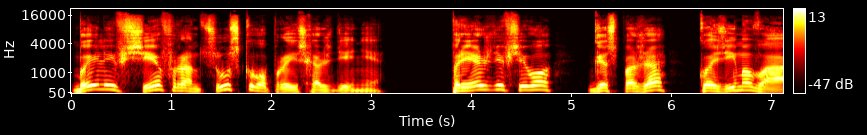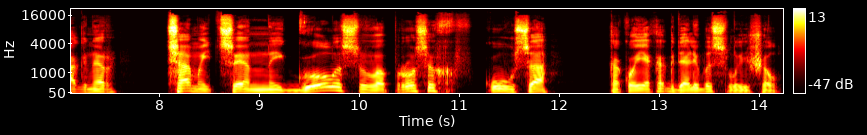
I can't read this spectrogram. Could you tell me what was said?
были все французского происхождения. Прежде всего, госпожа Козима Вагнер, самый ценный голос в вопросах вкуса, какой я когда-либо слышал.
